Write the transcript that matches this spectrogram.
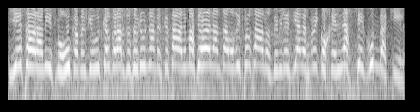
Y es ahora mismo Ukam el que busca el colapso sobre un Names que estaba demasiado adelantado, dispersado a los débiles y les recoge la segunda kill.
